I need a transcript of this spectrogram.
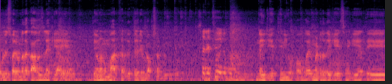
ਪੁਲਿਸ ਵਾਲੇ ਉਹਨਾਂ ਦਾ ਕਾਗਜ਼ ਲੈ ਕੇ ਆਏ ਆ ਤੇ ਉਹਨਾਂ ਨੂੰ ਮਾਰਕ ਕਰ ਦਿੱਤਾ ਜਿਹੜੇ ਡਾਕਟਰ ਸਾਹਿਬ ਡਿਊਟੀ ਤੇ ਸਰ ਇੱਥੇ ਹੋਏਗਾ ਪੁਲਿਸ ਨਹੀਂ ਜੀ, ਇੱਥੇ ਨਹੀਂ ਹੋ ਪਾਊਗਾ, ਇਹ ਮਰਡਰ ਦੇ ਕੇਸ ਹੈਗੇ ਆ ਤੇ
